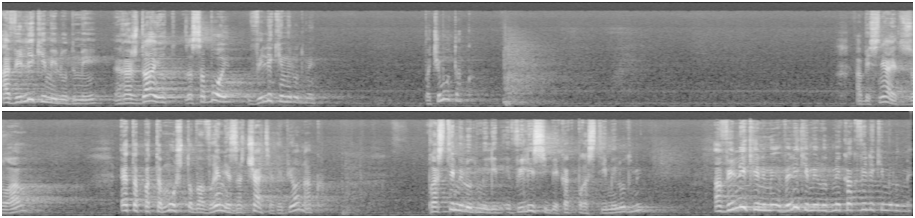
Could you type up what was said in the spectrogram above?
а великими людьми рождают за собой великими людьми. Почему так? Объясняет Зоар, это потому, что во время зачатия ребенок простыми людьми вели себя как простыми людьми, а великими, великими людьми как великими людьми.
